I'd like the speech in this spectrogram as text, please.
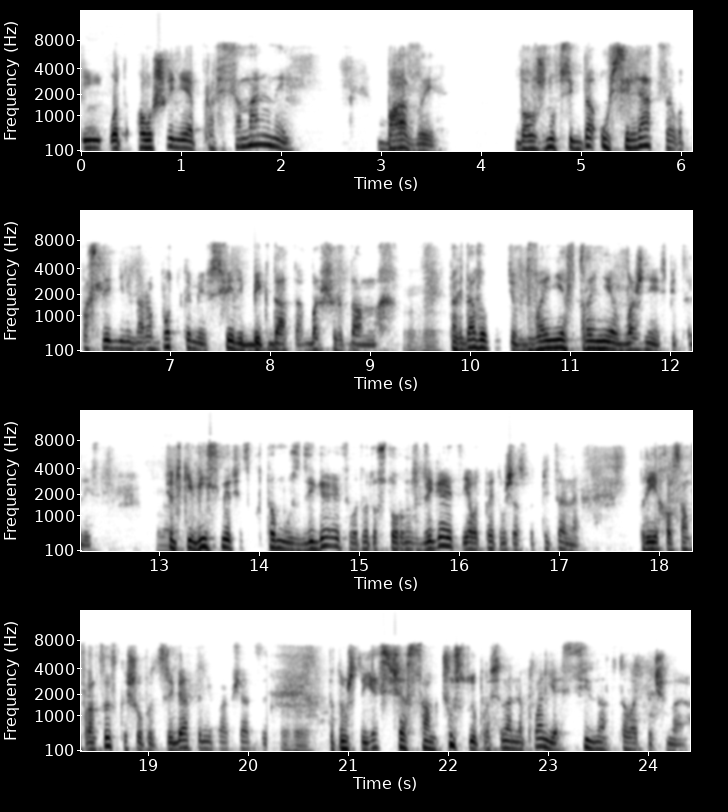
И вот повышение профессиональной базы должно всегда усиляться вот последними наработками в сфере биг дата, больших данных. Угу. Тогда вы будете вдвойне, втройне важнее специалист. Да. Все-таки весь мир сейчас к тому сдвигается, вот в эту сторону сдвигается. Я вот поэтому сейчас специально приехал в Сан-Франциско, чтобы с ребятами пообщаться. Угу. Потому что я сейчас сам чувствую в профессиональном плане, я сильно отставать начинаю.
